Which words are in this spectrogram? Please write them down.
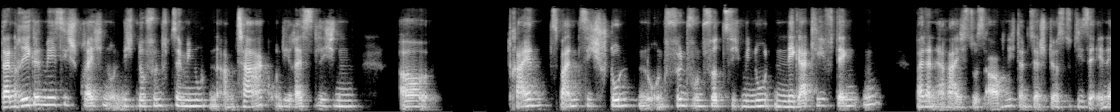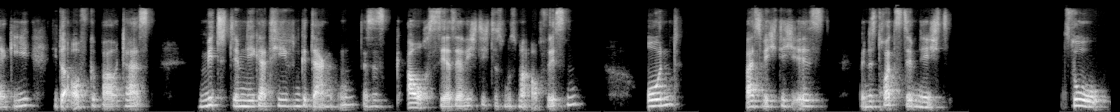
dann regelmäßig sprechen und nicht nur 15 Minuten am Tag und die restlichen äh, 23 Stunden und 45 Minuten negativ denken, weil dann erreichst du es auch nicht, dann zerstörst du diese Energie, die du aufgebaut hast mit dem negativen Gedanken. Das ist auch sehr, sehr wichtig, das muss man auch wissen. Und was wichtig ist, wenn es trotzdem nicht so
